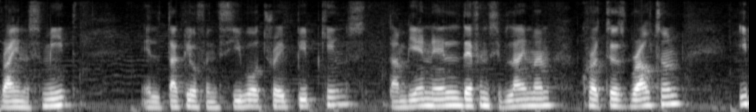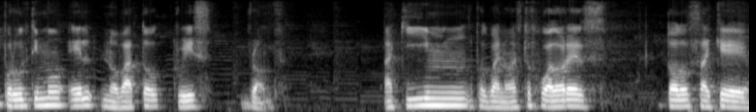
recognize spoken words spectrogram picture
Ryan Smith, el tackle ofensivo Trey Pipkins, también el defensive lineman Curtis Broughton y por último el novato Chris Rumpf. Aquí, mm, pues bueno, estos jugadores todos hay que,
